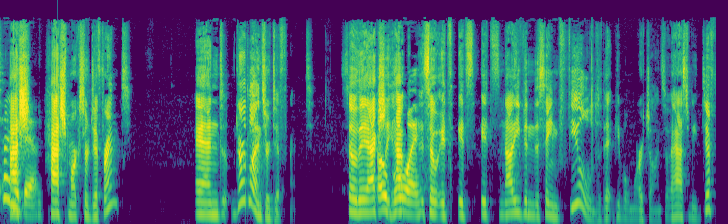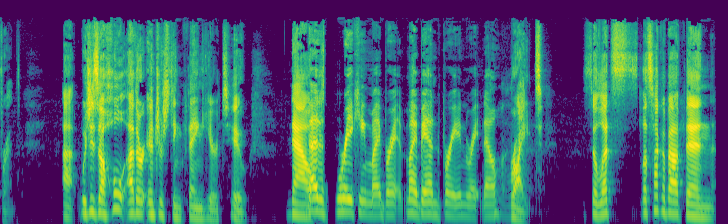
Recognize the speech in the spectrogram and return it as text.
Tiny Hash, band. hash marks are different and yard lines are different. So they actually Oh, have so it's it's it's not even the same field that people march on. So it has to be different. Uh, which is a whole other interesting thing here too. Now that is breaking my brain, my band brain right now. Right. So let's let's talk about then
